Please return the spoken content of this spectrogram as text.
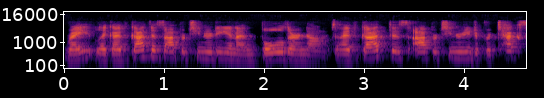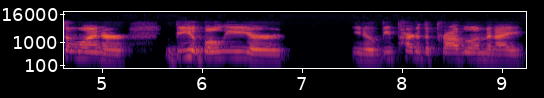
right? Like I've got this opportunity and I'm bold or not. I've got this opportunity to protect someone or be a bully or, you know, be part of the problem. And I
